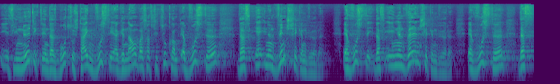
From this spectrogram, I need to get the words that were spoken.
sie nötigte, in das Boot zu steigen, wusste er genau, was auf sie zukommt. Er wusste, dass er ihnen Wind schicken würde. Er wusste, dass er ihnen Wellen schicken würde. Er wusste, dass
